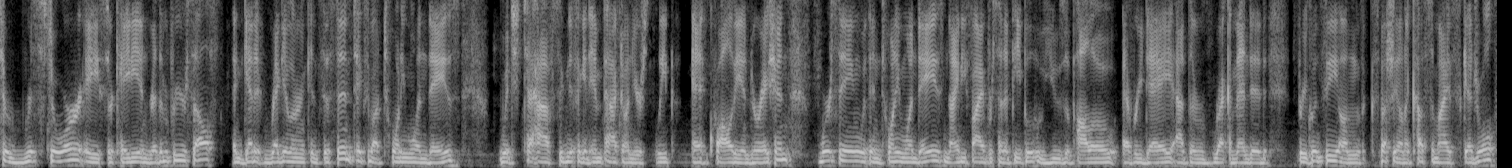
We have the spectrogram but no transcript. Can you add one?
to restore a circadian rhythm for yourself and get it regular and consistent takes about 21 days which to have significant impact on your sleep quality and duration. We're seeing within 21 days, 95% of people who use Apollo every day at the recommended frequency on, especially on a customized schedule,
